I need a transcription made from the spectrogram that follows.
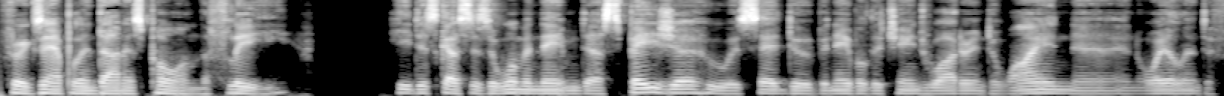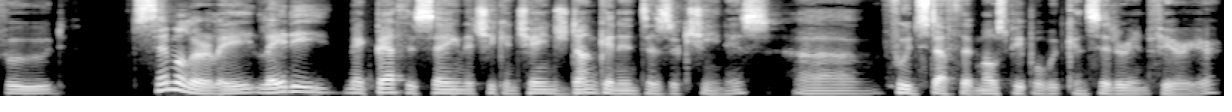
For example, in Donne's poem, The Flea, He discusses a woman named Aspasia who is said to have been able to change water into wine uh, and oil into food. Similarly, Lady Macbeth is saying that she can change Duncan into zucchinis, uh, foodstuff that most people would consider inferior.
